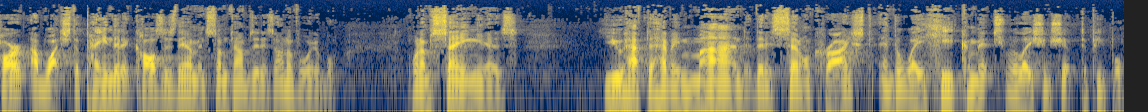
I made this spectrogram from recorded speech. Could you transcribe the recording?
heart. I've watched the pain that it causes them, and sometimes it is unavoidable. What I'm saying is, you have to have a mind that is set on Christ and the way He commits relationship to people.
